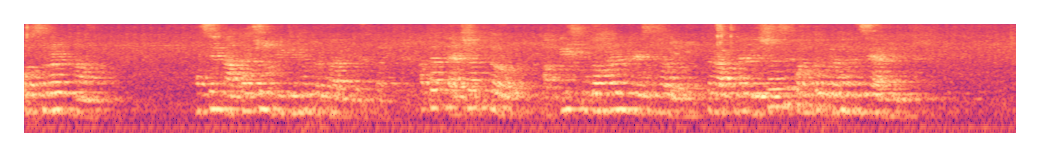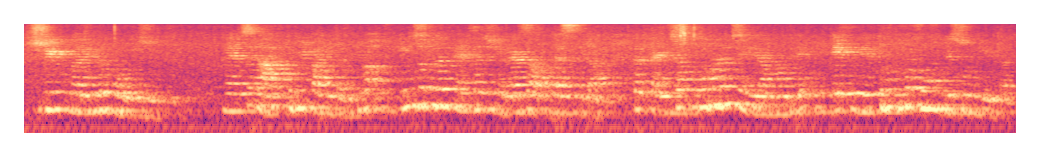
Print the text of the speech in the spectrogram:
पसरट नाक असे नाकाचे विविध प्रकार पडतात. आता त्याच्यात अगदीच उदाहरण द्यायचं झालं तर आपल्या देशाचे पंतप्रधान जे आहेत श्री नरेंद्र मोदीजी यांचं नाव तुम्ही पाहिलं किंवा इन जनरल त्यांच्या चेहऱ्याचा अभ्यास केला तर त्यांच्या पूर्ण चेहऱ्यामध्ये एक नेतृत्व गुण दिसून येतात.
